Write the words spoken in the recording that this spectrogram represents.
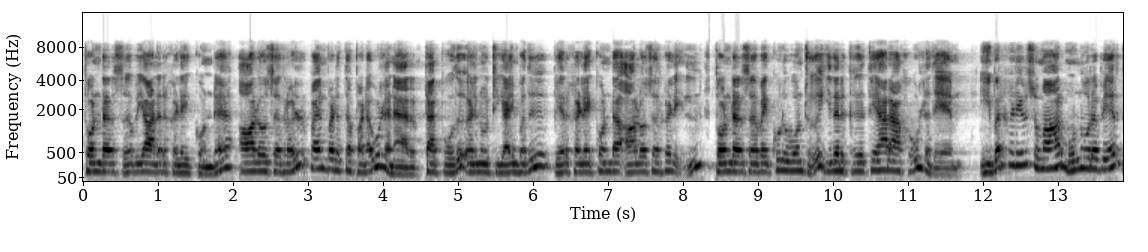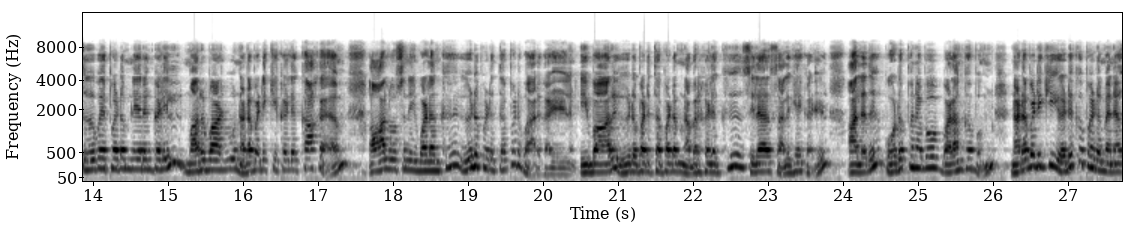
தொண்டர் சேவையாளர்களை கொண்ட ஆலோசகர்கள் பயன்படுத்தப்பட உள்ளனர். தற்போது எழுநூற்றி ஐம்பது பேர்களை கொண்ட ஆலோசகர்களில் தொண்டர் சேவை குழு ஒன்று இதற்கு தயாராக உள்ளது. இவர்களில் சுமார் முன்னூறு பேர் தேவைப்படும் நேரங்களில் மறுவாழ்வு நடவடிக்கைகளுக்காக ஆலோசனை வழங்க ஈடுபடுத்தப்படுவார்கள். இவ்வாறு ஈடுபடுத்தப்படும் நபர்களுக்கு சில சலுகைகள் அல்லது கொடுப்பனவு வழங்கவும் நடவடிக்கை எடுக்கப்படும் என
